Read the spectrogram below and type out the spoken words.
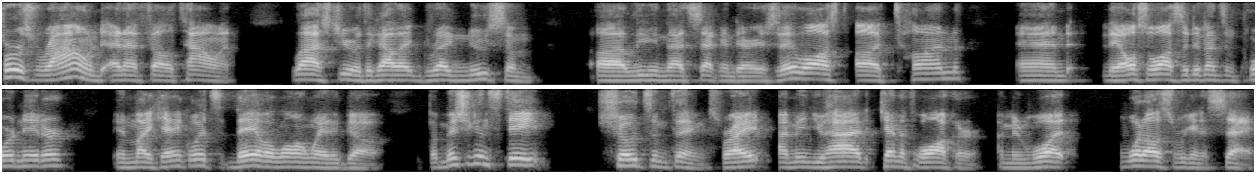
first round NFL talent last year with a guy like Greg Newsome uh, leading that secondary. So they lost a ton, and they also lost a defensive coordinator in Mike Hankwitz. They have a long way to go. But Michigan State showed some things, right? I mean, you had Kenneth Walker. I mean, what what else are we gonna say?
